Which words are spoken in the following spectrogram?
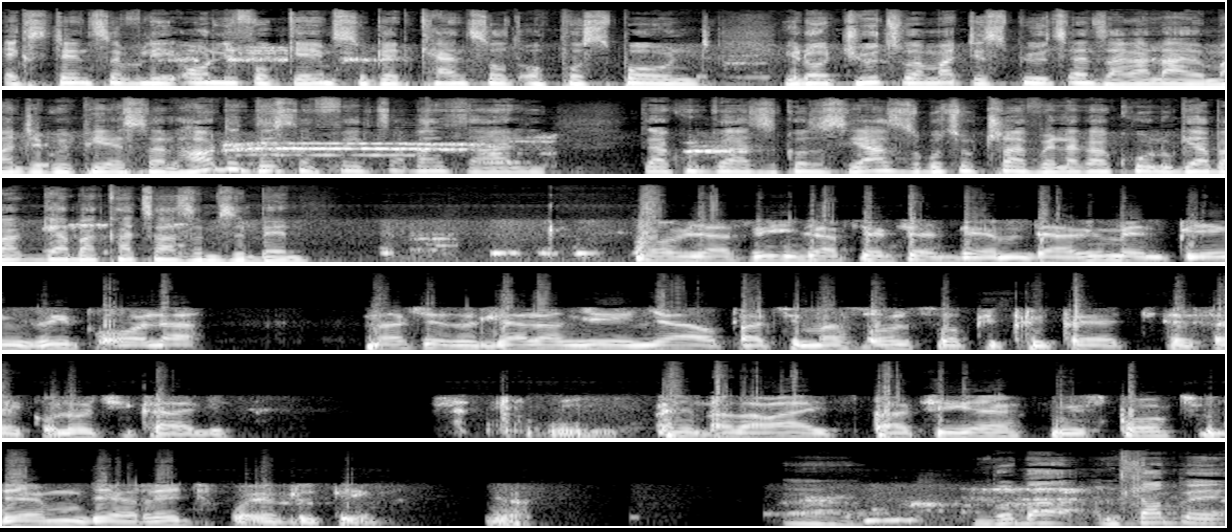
extensively only for games to get cancelled or postponed, you know, due to ama disputes and enzakalayo manje kwi PSL. How did this affect abadlali kakhulukazi because siyazi ukuthi ukutravela kakhulu kuyabakhathaza emzimbeni? Obviously it affected them. They are human beings. Ibhola much as udlalwa ngeenyawo but you must also be prepared uh, psychologically and otherwise but yeah we spoke to them they are ready for everything yeah ngoba mhlambe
